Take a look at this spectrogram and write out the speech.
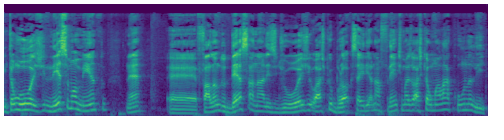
Então hoje, nesse momento, né? É, falando dessa análise de hoje, eu acho que o Brock sairia na frente, mas eu acho que é uma lacuna ali.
